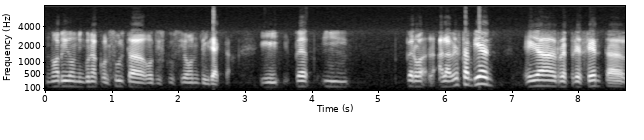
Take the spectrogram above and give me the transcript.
no ha habido ninguna consulta o discusión directa. Y, y, pero a la vez también ella representa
